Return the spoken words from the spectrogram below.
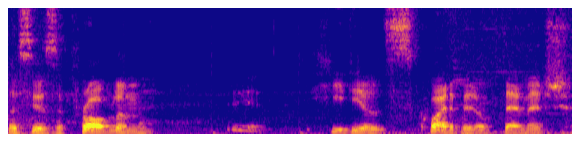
This is a problem. He deals quite a bit of damage.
